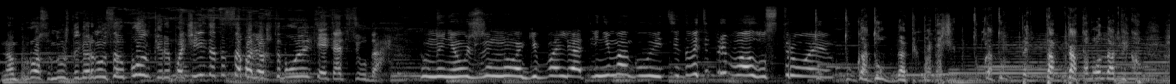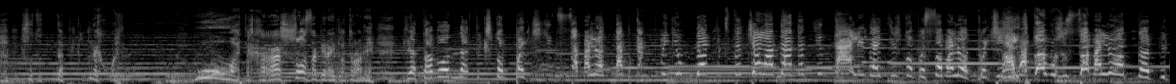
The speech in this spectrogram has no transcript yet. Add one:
Нам просто нужно вернуться в бункер и починить этот самолет, чтобы улететь отсюда. У меня уже ноги болят, я не могу идти. Давайте привал устроим. Тугадум нафиг, подожди, тугадум, да, да, да того нафиг. Что тут нафиг находится? О, это хорошо, забирай патроны. Для того нафиг, чтобы починить самолет, нам как минимум нафиг сначала надо детали найти, чтобы самолет починить. А потом уже самолет нафиг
